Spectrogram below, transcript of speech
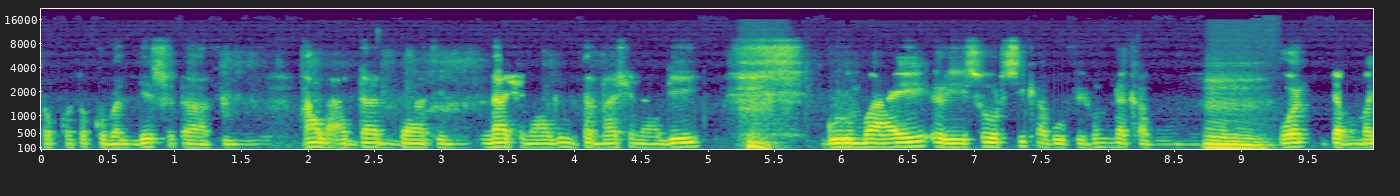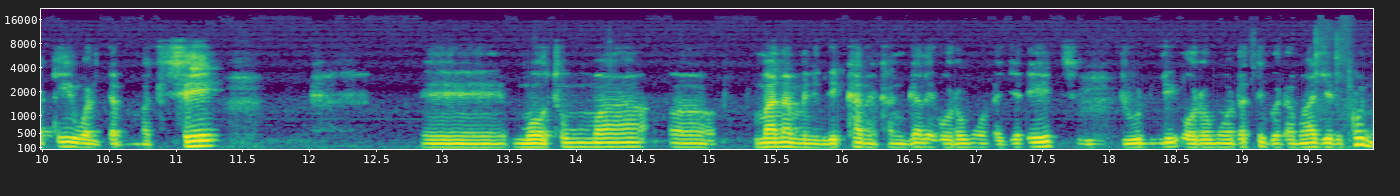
tokko tokko balleessuudhaa fi haala adda addaatiin naashinaalii intarnaashinaalii gurmaa'ee riisoorsii qabuu fi humna wal dammaqee wal dammaqsee mootummaa mana minilik kana kan gale Oromoodha jedheet duulli Oromoo irratti godhamaa jiru kun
